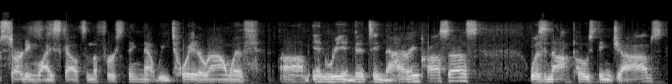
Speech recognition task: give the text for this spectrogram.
starting Y Scouts and the first thing that we toyed around with um, in reinventing the hiring process was not posting jobs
